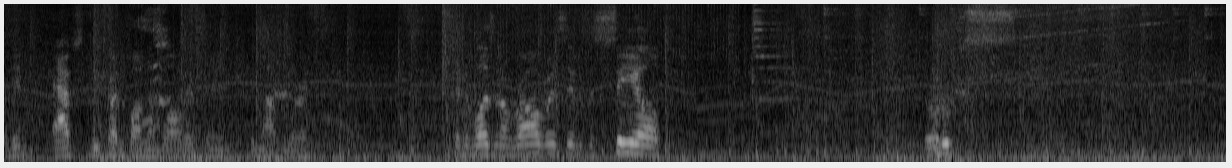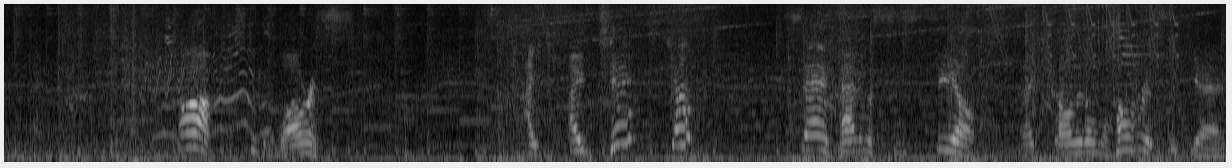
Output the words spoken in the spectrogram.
I did absolutely try to bomb a walrus and it did not work. Because it wasn't a walrus, it was a seal. Oops. Oh, stupid walrus. I I did just said that was seal, and I called it a walrus again.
